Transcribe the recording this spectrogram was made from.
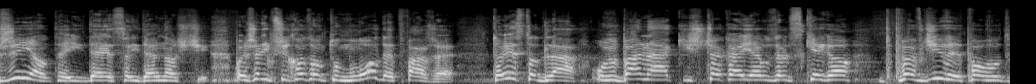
żyją te idee Solidarności. Bo jeżeli przychodzą tu młode twarze, to jest to dla Urbana, Kiszczaka i Jaruzelskiego prawdziwy powód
